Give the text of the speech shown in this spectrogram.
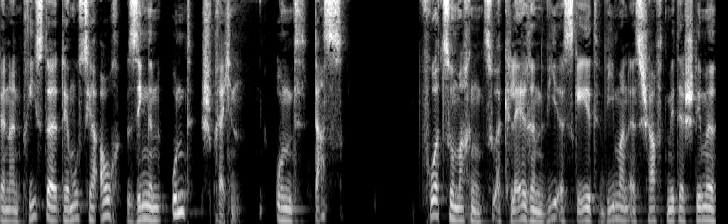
Denn ein Priester, der muss ja auch singen und sprechen. Und das vorzumachen, zu erklären, wie es geht, wie man es schafft, mit der Stimme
